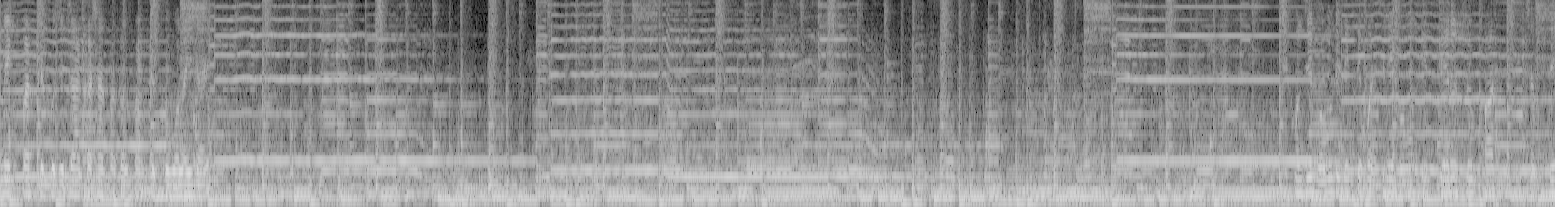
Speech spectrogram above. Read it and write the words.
অনেক পার্থক্য, যেটা আকাশ আর পাতাল পার্থক্য বলাই যায়। যে ভবনটি দেখতে পাচ্ছেন, এই ভবনটি তেরোশো পাঁচ খ্রিস্টাব্দে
